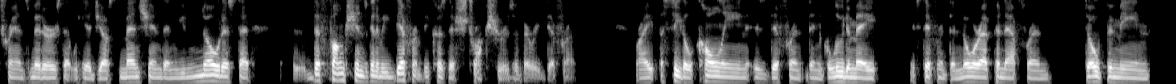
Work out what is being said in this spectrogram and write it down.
transmitters that we had just mentioned, and you notice that the function is going to be different because their structures are very different, right? Acetylcholine is different than glutamate. It's different than norepinephrine, dopamine,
